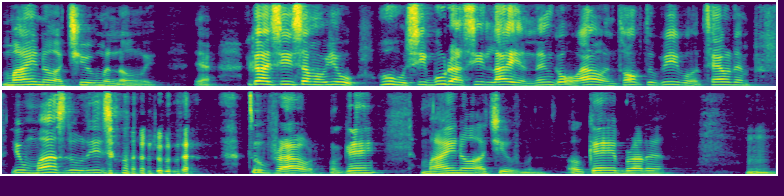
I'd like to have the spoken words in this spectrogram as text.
minor achievement only. Yeah. Because I see some of you, oh, see Buddha, see lion, then go out and talk to people tell them, you must do this, do that. Too proud, okay? Minor achievement, okay, brother? Hmm.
